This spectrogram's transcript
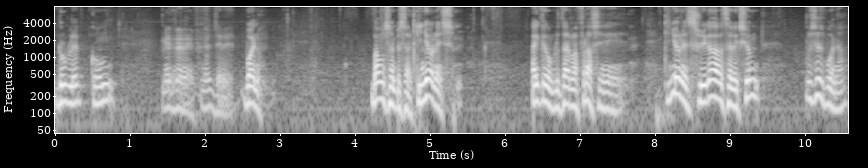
Rublev con Medvedev. Medvedev. Bueno, vamos a empezar. Quiñones, hay que completar la frase. Quiñones, su llegada a la selección, pues es buena.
